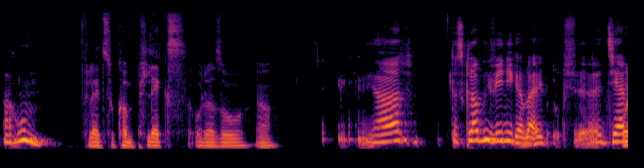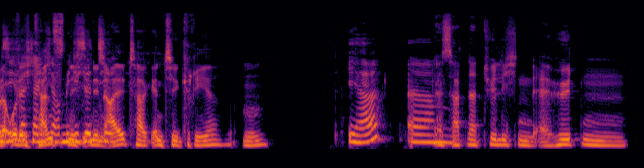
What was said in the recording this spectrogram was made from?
warum? Vielleicht zu komplex oder so, ja. Ja, das glaube ich weniger, weil äh, sie haben oder, sich oder wahrscheinlich auch mit nicht in den Alltag integrieren. Hm? Ja. Ähm, es hat natürlich einen erhöhten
